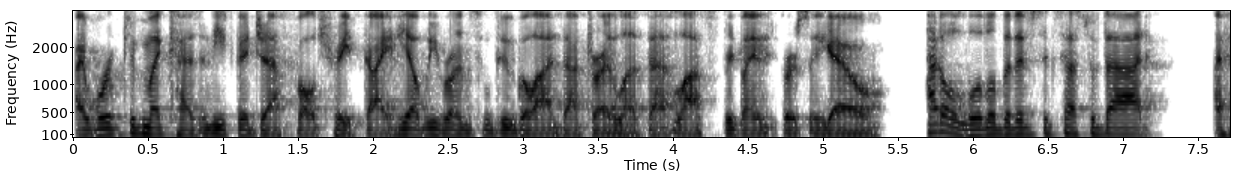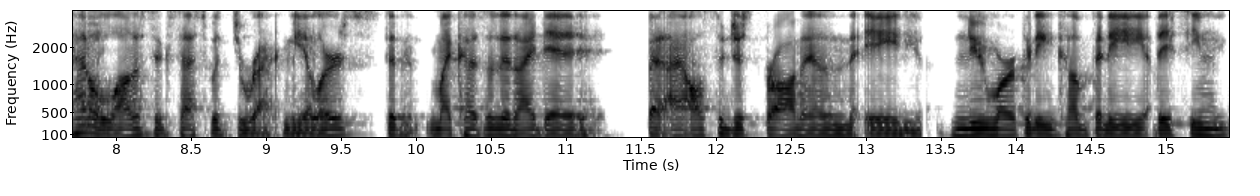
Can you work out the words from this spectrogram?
I worked with my cousin. He's a Jeff of trades guy. He helped me run some Google ads after I let that last freelance person go. Had a little bit of success with that. I've had a lot of success with direct mailers that my cousin and I did. But I also just brought in a new marketing company. They seem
